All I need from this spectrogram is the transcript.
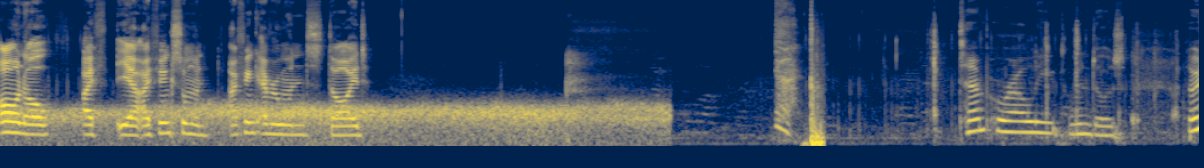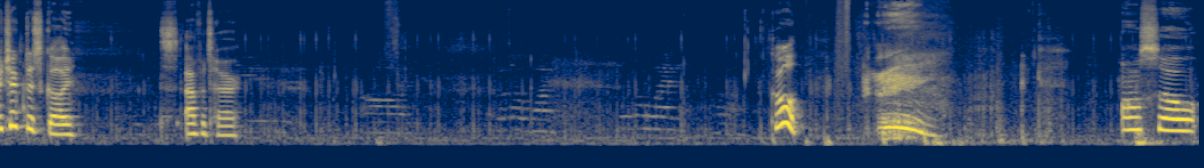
Oh no, I yeah, I think someone, I think everyone's died. temporarily windows. Let me check this guy. This avatar. Cool. also,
